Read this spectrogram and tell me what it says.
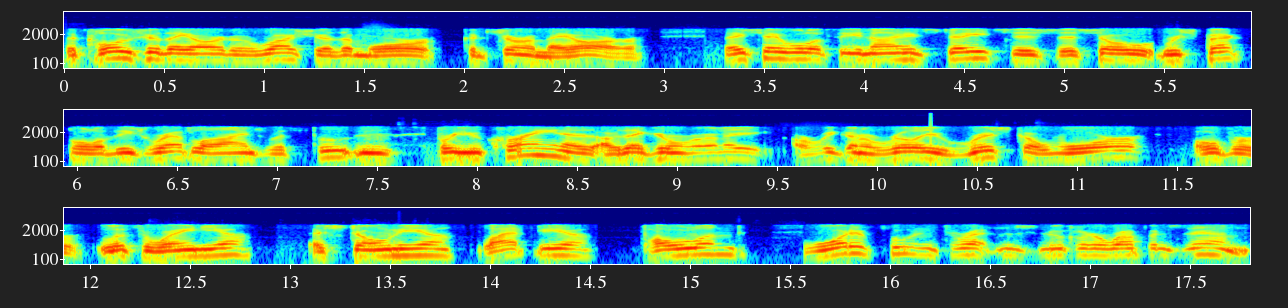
The closer they are to Russia, the more concerned they are. They say, well, if the United States is, is so respectful of these red lines with Putin for Ukraine, are they going really? Are we going to really risk a war over Lithuania, Estonia, Latvia, Poland? What if Putin threatens nuclear weapons then?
